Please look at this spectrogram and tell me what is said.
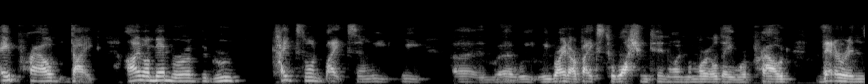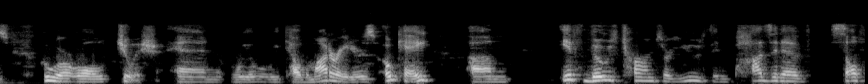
a proud dyke. I'm a member of the group Kikes on Bikes, and we, we uh, uh, we, we ride our bikes to Washington on Memorial Day. We're proud veterans who are all Jewish. And we, we tell the moderators, okay, um, if those terms are used in positive, self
